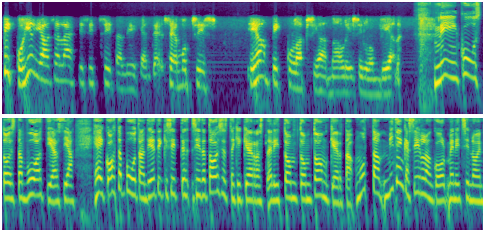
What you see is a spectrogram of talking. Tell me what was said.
pikkuhiljaa se lähti sit siitä liikenteeseen, mutta siis ihan pikkulapsia mä olin silloin vielä. Niin, 16-vuotias. Ja hei, kohta puhutaan tietenkin sitten siitä toisestakin kerrasta, eli Tom Tom Tom kerta. Mutta mitenkä silloin, kun menit noin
